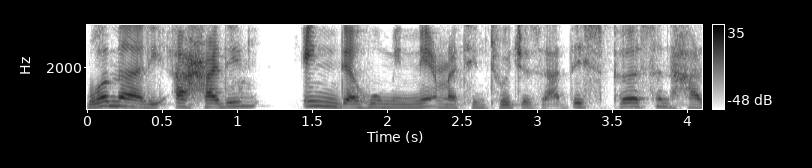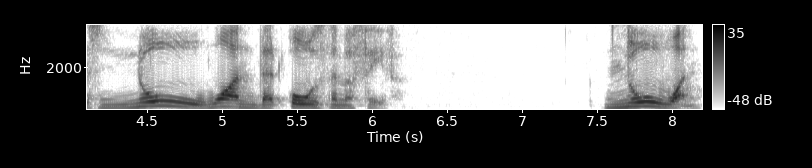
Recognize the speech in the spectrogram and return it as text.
وَمَا لِأَحَدٍ عنده من نعمة تجزى. This person has no one that owes them a favor. No one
